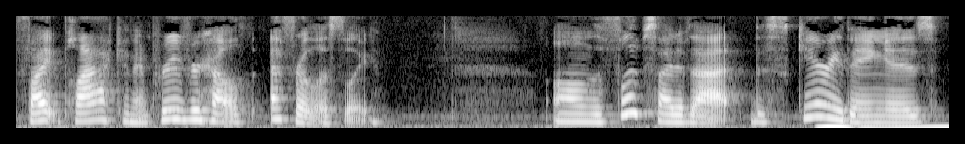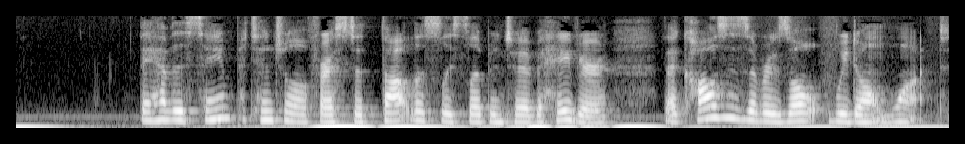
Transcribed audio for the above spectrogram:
fight plaque, and improve your health effortlessly. On the flip side of that, the scary thing is they have the same potential for us to thoughtlessly slip into a behavior that causes a result we don't want.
